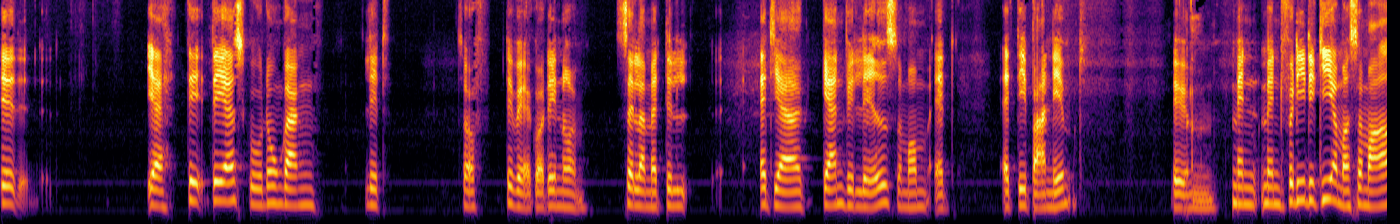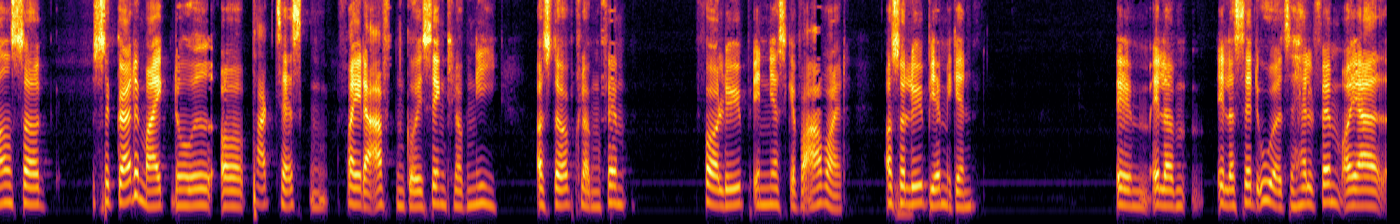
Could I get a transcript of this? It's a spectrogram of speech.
Det, ja, det, det er sgu nogle gange lidt tough. Det vil jeg godt indrømme. Selvom at, det, at jeg gerne vil lade som om, at, at det er bare nemt. Øhm, men, men fordi det giver mig så meget, så, så gør det mig ikke noget at pakke tasken fredag aften, gå i seng klokken 9 og stå op klokken 5 for at løbe, inden jeg skal på arbejde, og så løbe hjem igen. Øhm, eller, eller sætte uret til halv fem, og, jeg,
